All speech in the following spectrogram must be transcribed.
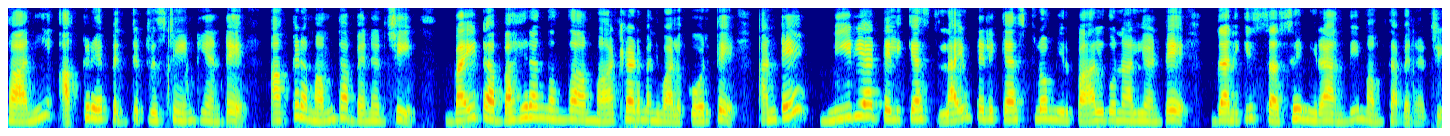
కానీ అక్కడే పెద్ద ట్విస్ట్ ఏంటి అంటే అక్కడ మమతా బెనర్జీ బయట బహిరంగంగా మాట్లాడమని వాళ్ళు కోరితే అంటే మీడియా టెలికాస్ట్ లైవ్ టెలికాస్ట్లో మీరు పాల్గొనాలి అంటే దానికి ససేమిరా అంది మమతా బెనర్జీ.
